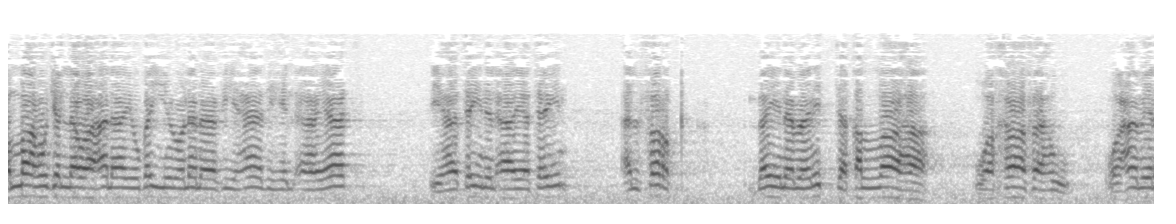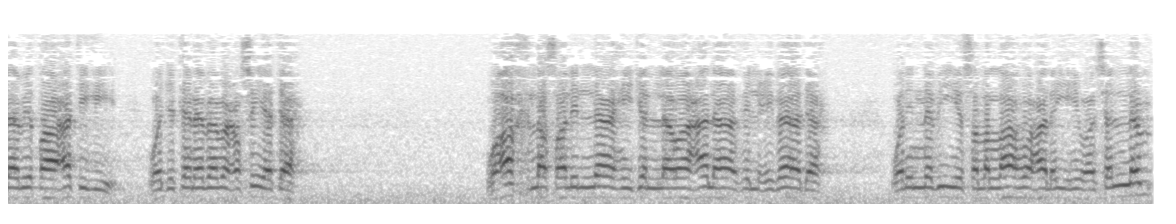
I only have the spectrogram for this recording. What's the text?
فالله جل وعلا يبين لنا في هذه الآيات في هاتين الآيتين الفرق بين من اتقى الله وخافه وعمل بطاعته واجتنب معصيته وأخلص لله جل وعلا في العبادة وللنبي صلى الله عليه وسلم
